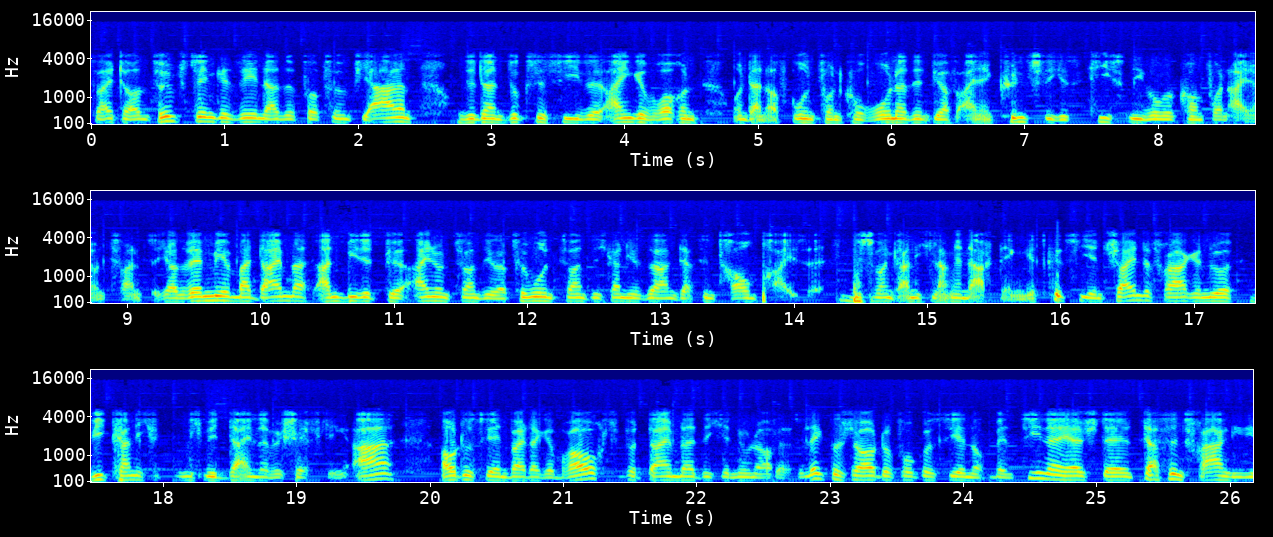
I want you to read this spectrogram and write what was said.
2015 gesehen, also vor fünf Jahren, und sind dann sukzessive eingebrochen und dann aufgrund von Corona sind wir auf ein künstliches Tiefsniveau gekommen von 21. Also wenn mir mal Daimler anbietet für 21 oder 25, kann ich sagen, das sind Traumpreise. Muss man gar nicht lange nachdenken. Jetzt ist die entscheidende Frage nur, wie kann ich mich mit Daimler beschäftigen? A, Autos werden weiter gebraucht. Wird Daimler sich nun auf das elektrische Auto fokussieren, noch Benziner herstellen? Das sind Fragen, die die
